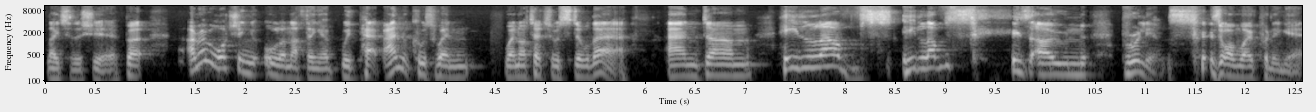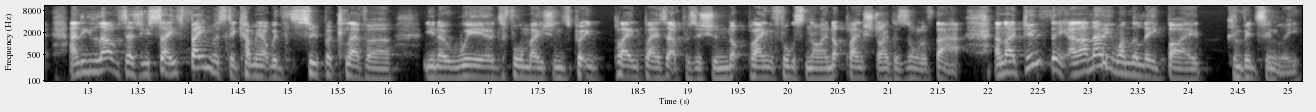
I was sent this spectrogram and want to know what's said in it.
later this year? But I remember watching All or Nothing uh, with Pep, and of course when when Arteta was still there, and um, he loves he loves. His own brilliance is one way of putting it, and he loves, as you say, he's famously coming up with super clever, you know, weird formations, putting playing players out of position, not playing the false nine, not playing strikers, and all of that. And I do think, and I know he won the league by convincingly,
